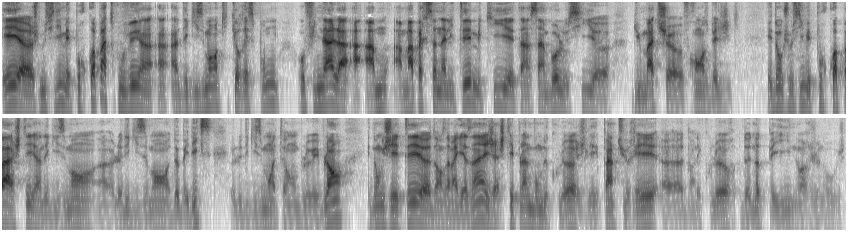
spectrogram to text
Et euh, je me suis dit, mais pourquoi pas trouver un, déguisement qui correspond au final à, ma personnalité, mais qui est un symbole aussi euh, du match euh, France-Belgique. Et donc je me suis dit, mais pourquoi pas acheter un déguisement, le déguisement d'Obélix Le déguisement était en bleu et blanc. Et donc j'ai été dans un magasin et j'ai acheté plein de bombes de couleurs. Je l'ai peinturé dans les couleurs de notre pays, noir, jaune, rouge.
